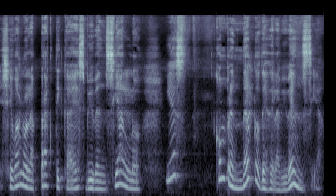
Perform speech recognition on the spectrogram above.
es llevarlo a la práctica, es vivenciarlo y es comprenderlo desde la vivencia.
